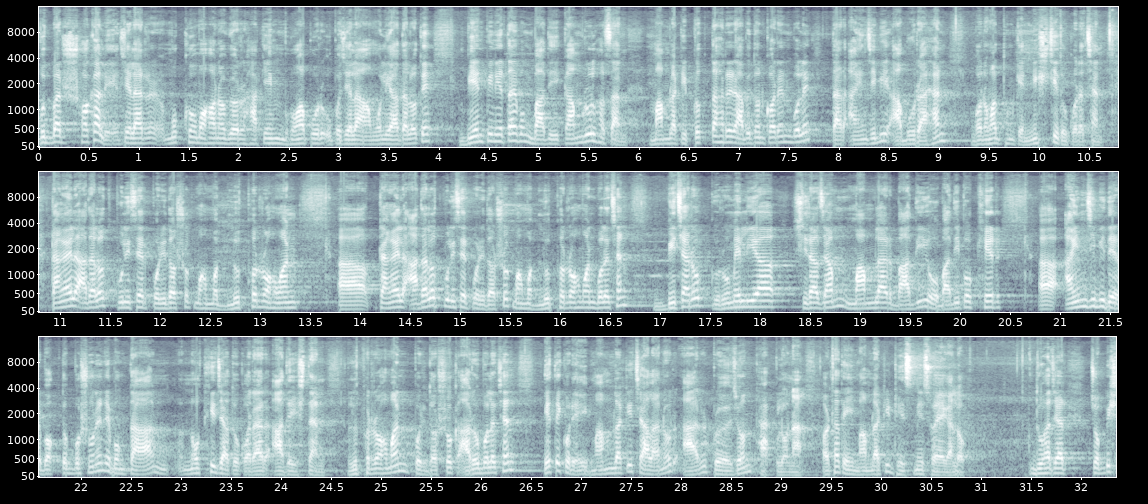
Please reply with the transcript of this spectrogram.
বুধবার সকালে জেলার মুখ্য মহানগর হাকিম ভুয়াপুর উপজেলা আমলি আদালতে বিএনপি নেতা এবং বাদী কামরুল হাসান মামলাটি প্রত্যাহারের আবেদন করেন বলে তার আইনজীবী আবু রাহান গণমাধ্যমকে নিশ্চিত করেছেন। টাঙ্গাইল আদালত পুলিশের পরিদর্শক মোহাম্মদ লুৎফর রহমান টাঙ্গাইল আদালত পুলিশের পরিদর্শক মোহাম্মদ লুৎফর রহমান বলেছেন, বিচারক রুমেলিয়া সিরাজাম মামলার বাদী ও বাদীপক্ষের আইনজীবীদের বক্তব্য শোনেন এবং তা নথিজাত করার আদেশ দেন। লুৎফর রহমান পরিদর্শক আরও বলেছেন, এতে করে এই মামলাটি চালানোর আর প্রয়োজন থাকল না। অর্থাৎ এই মামলাটি ডিসমিস হয়ে গেল। দু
